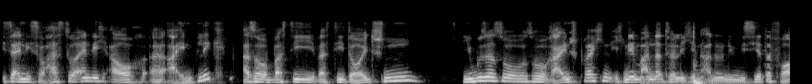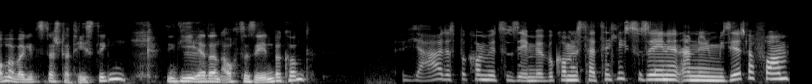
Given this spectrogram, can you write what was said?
ist eigentlich so, hast du eigentlich auch äh, Einblick? Also was die, was die Deutschen User so, so reinsprechen? Ich nehme an, natürlich in anonymisierter Form, aber gibt es da Statistiken, die, die ihr dann auch zu sehen bekommt? Ja, das bekommen wir zu sehen. Wir bekommen es tatsächlich zu sehen in anonymisierter Form.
